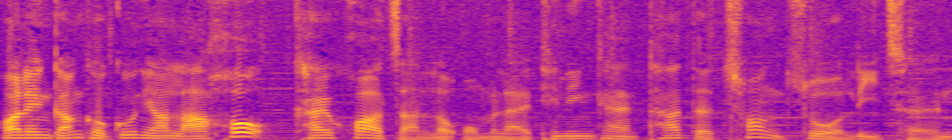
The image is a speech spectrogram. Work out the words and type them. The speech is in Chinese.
花莲港口姑娘拉后开画展了，我们来听听看她的创作历程。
